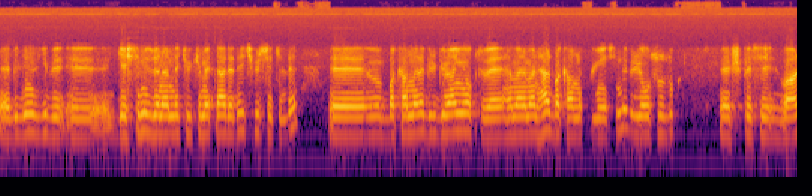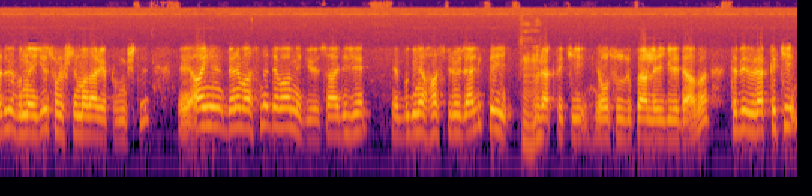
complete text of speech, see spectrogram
e, bildiğiniz gibi e, geçtiğimiz dönemdeki hükümetlerde de hiçbir şekilde e, bakanlara bir güven yoktu ve hemen hemen her bakanlık bünyesinde bir yolsuzluk e, şüphesi vardı ve bununla ilgili soruşturmalar yapılmıştı. E, aynı dönem aslında devam ediyor. Sadece e, bugüne has bir özellik değil Irak'taki yolsuzluklarla ilgili dava. Tabii Irak'taki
